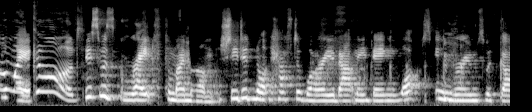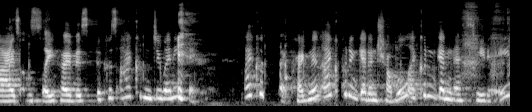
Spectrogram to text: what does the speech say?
oh my god. This was great for my mum. She did not have to worry about me being locked in rooms with guys on sleepovers because I couldn't do anything. I couldn't get pregnant. I couldn't get in trouble. I couldn't get an STD.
